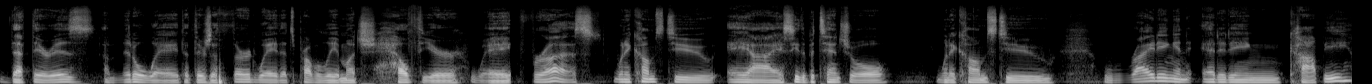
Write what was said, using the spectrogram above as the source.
that there is a middle way, that there's a third way that's probably a much healthier way. For us, when it comes to AI, I see the potential when it comes to writing and editing copy.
